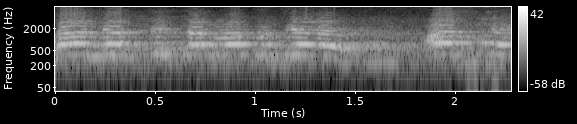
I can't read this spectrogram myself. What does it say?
তার নেতৃত্বের মধ্য দিয়ে আজকে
